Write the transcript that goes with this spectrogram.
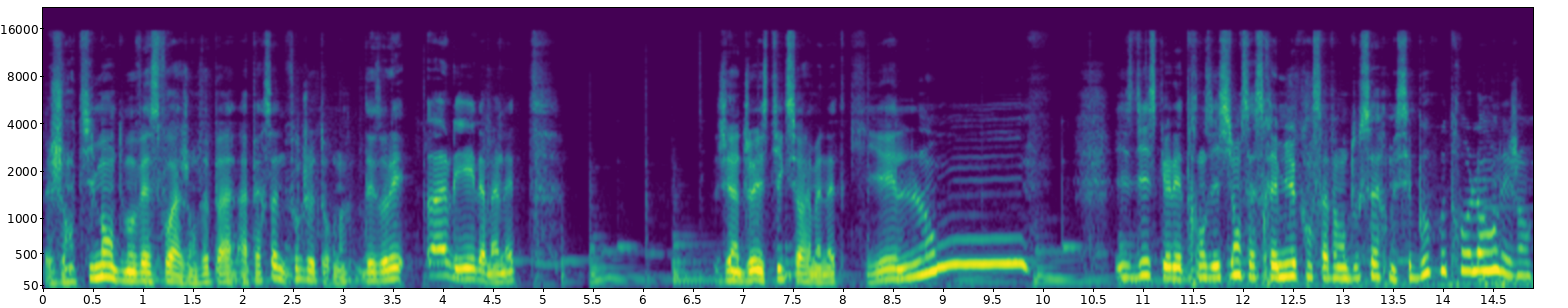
Gentiment de mauvaise foi, j'en veux pas à personne, faut que je tourne. Hein. Désolé, allez la manette. J'ai un joystick sur la manette qui est long. Ils se disent que les transitions, ça serait mieux quand ça va en douceur, mais c'est beaucoup trop lent, les gens.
